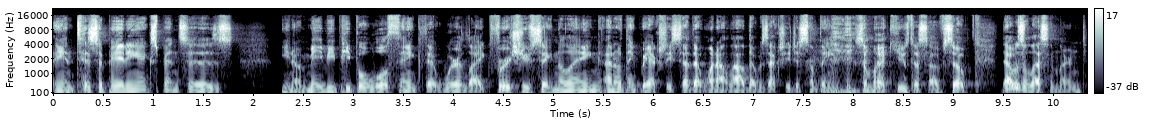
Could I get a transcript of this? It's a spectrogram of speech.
anticipating expenses. You know, maybe people will think that we're like virtue signaling. I don't think we actually said that one out loud. That was actually just something someone accused us of. So that was a lesson learned.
